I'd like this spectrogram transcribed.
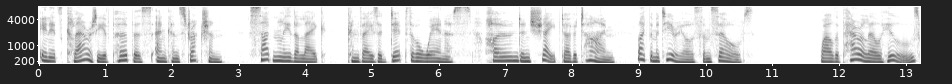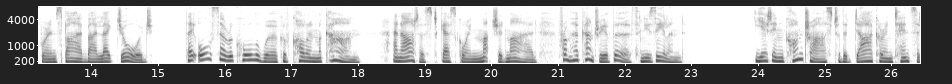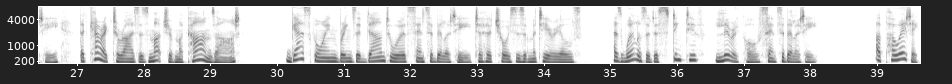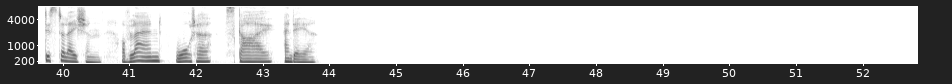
In its clarity of purpose and construction, suddenly the lake conveys a depth of awareness, honed and shaped over time, like the materials themselves. While the parallel hills were inspired by Lake George, they also recall the work of Colin McCahon, an artist Gascoigne much admired from her country of birth, New Zealand. Yet, in contrast to the darker intensity that characterises much of McCahon's art, Gascoigne brings a down to earth sensibility to her choices of materials, as well as a distinctive lyrical sensibility a poetic distillation of land, water, sky, and air.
